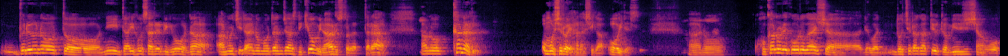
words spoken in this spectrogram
ブルーノートに代表されるような、あの時代のモダンジャズに興味のある人だったら、あの、かなり面白い話が多いです。あの、他のレコード会社ではどちらかというとミュージシャンを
